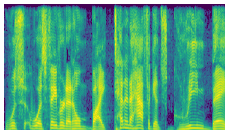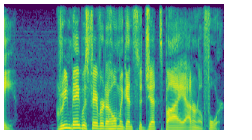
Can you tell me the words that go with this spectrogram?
was was favored at home by ten and a half against Green Bay. Green Bay was favored at home against the Jets by I don't know four.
